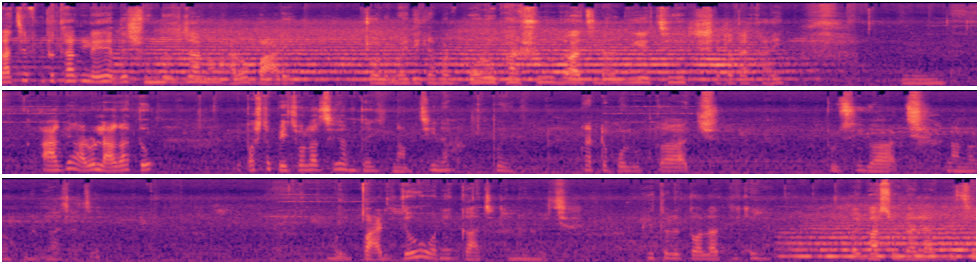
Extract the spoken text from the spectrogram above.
গাছে ফুটে থাকলে এদের সৌন্দর্য যেন আরও বাড়ে। চলুন ওইদিকে আবার বড় ভাসুর গাছ লাগিয়েছে, সেটা দেখাই। আগে আরও লাগাতো। এ পাশটা পেঁচল আছে, আমি তাই নামছি না। তো একটা হলুদ গাছ, তুলসী গাছ, নানা রকমের গাছ আছে। ওই বাড়িতেও অনেক গাছ এখানে রয়েছে। ভেতরে তলার দিকে ওই ভাসুররা লাগিয়েছে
